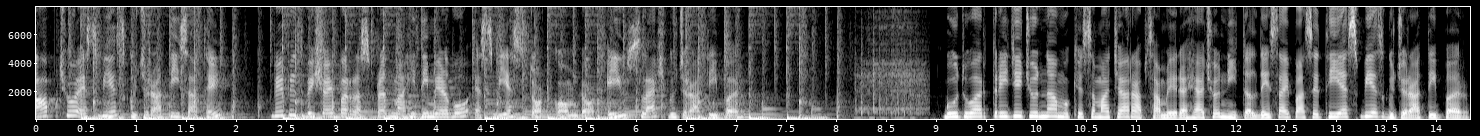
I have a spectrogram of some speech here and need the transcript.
આપ છો SBS ગુજરાતી સાથે. વિવિધ વિષય પર રસપ્રદ માહિતી મેળવો sbs.com.au/gujarati પર. બુધવાર ત્રીજી જૂનના મુખ્ય સમાચાર આપ સાંભળી રહ્યા છો નીતલ દેસાઈ પાસેથી SBS ગુજરાતી પર.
